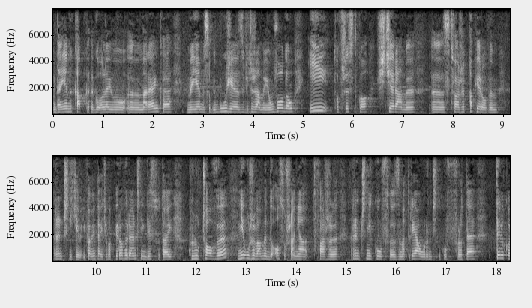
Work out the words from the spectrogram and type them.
dajemy kapkę tego oleju e, na rękę, myjemy sobie buzię, zwilżamy ją wodą i to wszystko ścieramy z twarzy papierowym ręcznikiem. I pamiętajcie, papierowy ręcznik jest tutaj kluczowy. Nie używamy do osuszania twarzy ręczników z materiału, ręczników frotté, tylko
